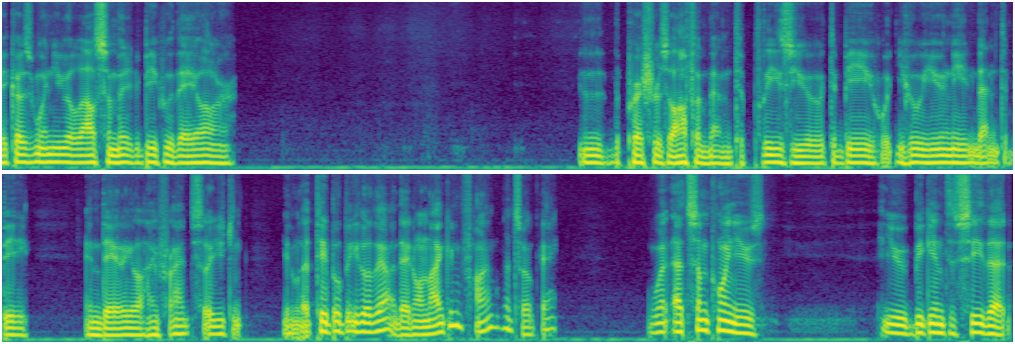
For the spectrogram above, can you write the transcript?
Because when you allow somebody to be who they are, the pressure is off of them to please you, to be who you need them to be in daily life, right? So you can you let people be who they are. They don't like you, fine, that's okay. When, at some point, you you begin to see that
